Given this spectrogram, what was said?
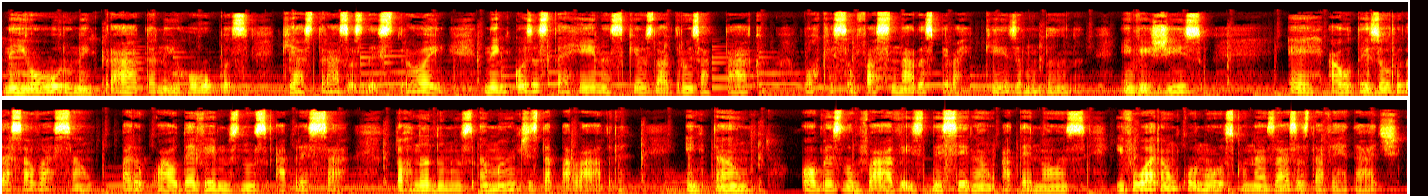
Nem ouro, nem prata, nem roupas que as traças destroem, nem coisas terrenas que os ladrões atacam porque são fascinadas pela riqueza mundana. Em vez disso, é ao tesouro da salvação, para o qual devemos nos apressar, tornando-nos amantes da palavra. Então, obras louváveis descerão até nós e voarão conosco nas asas da verdade.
